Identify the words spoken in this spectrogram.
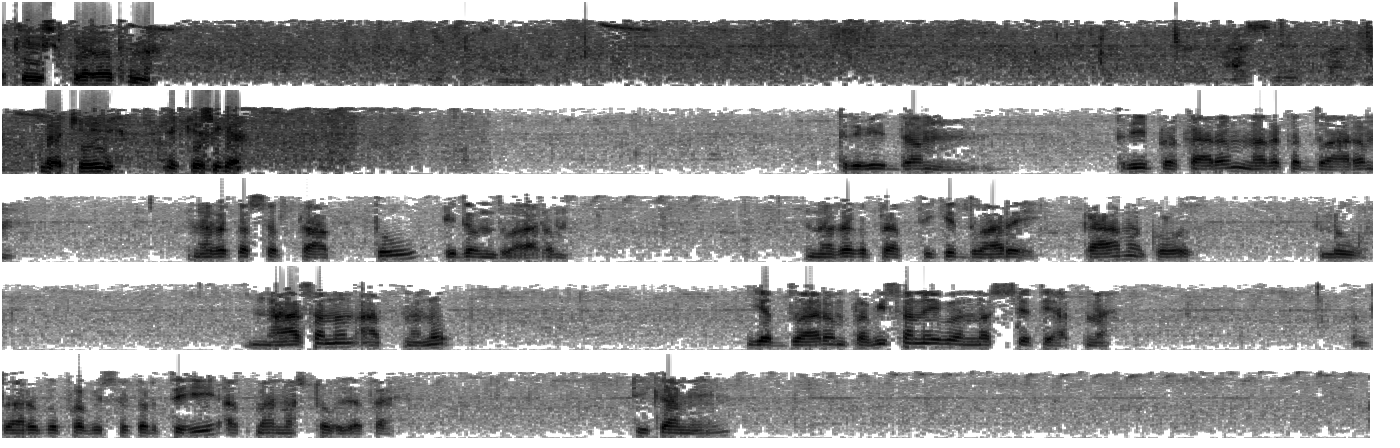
इक्कीस पूरा होता ना। देखिए, इक्कीस का। त्रिविधम त्रिप्रकार नरक द्वारम नरक से प्राप्त इदम द्वारम। नरक प्राप्ति के द्वारे काम क्रोध लोभ नाशनम आत्मनो। यद्वारम प्रविशन एवं नश्यते आत्मा। द्वार को प्रवेश करते ही आत्मा नष्ट हो जाता है। टीका में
